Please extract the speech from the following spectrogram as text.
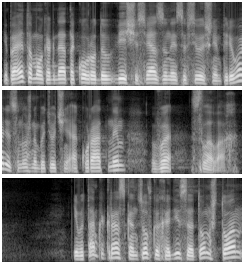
И поэтому, когда такого рода вещи, связанные со Всевышним, переводятся, нужно быть очень аккуратным в словах. И вот там как раз концовка хадиса о том, что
